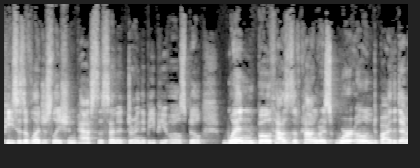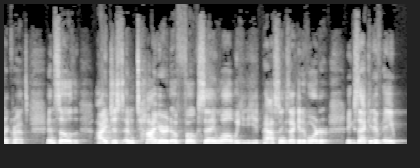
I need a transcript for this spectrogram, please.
pieces of legislation passed the Senate during the BP oil spill when both houses of Congress were owned by the Democrats. And so I just am tired of folks saying, well, we, he passed an executive order. Executive A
